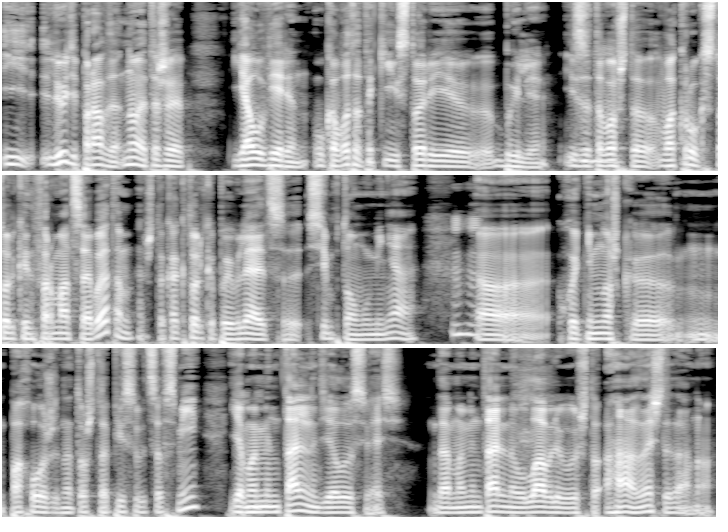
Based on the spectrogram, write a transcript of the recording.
и люди, правда, ну это же, я уверен, у кого-то такие истории были из-за mm-hmm. того, что вокруг столько информации об этом, что как только появляется симптом у меня, mm-hmm. а, хоть немножко похожий на то, что описывается в СМИ, я моментально делаю связь, да, моментально улавливаю, что, ага, значит, это оно.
